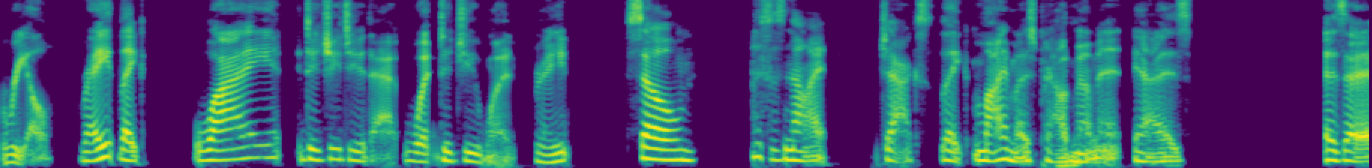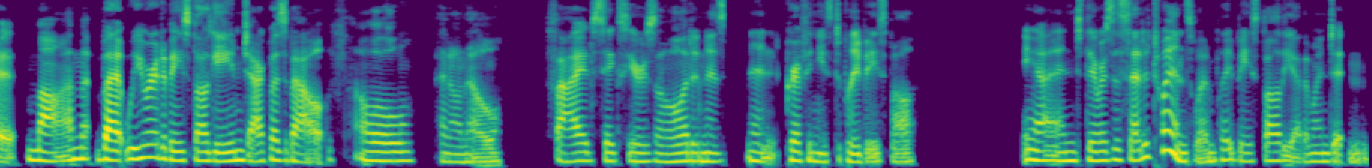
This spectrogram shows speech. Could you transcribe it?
real, right? Like, why did you do that? What did you want? Right. So, this is not Jack's, like, my most proud moment as as a mom, but we were at a baseball game. Jack was about, oh, I don't know, five, six years old, and his and Griffin used to play baseball. And there was a set of twins. One played baseball, the other one didn't.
